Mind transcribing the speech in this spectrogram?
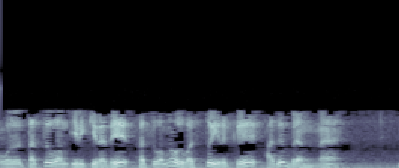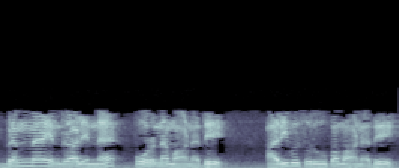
ஒரு தத்துவம் இருக்கிறது. தத்துவம்னு ஒரு வஸ்து இருக்கு. அது பிரம்ம. பிரம்ம என்றால் என்ன? பூர்ணமானது. அறிவு சுரூபமானது.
